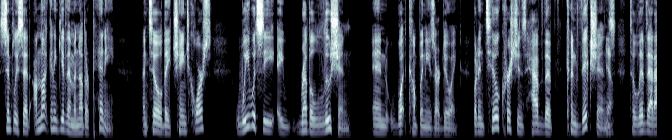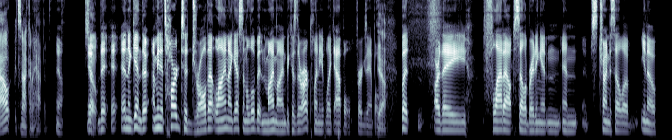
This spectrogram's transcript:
simply said, I'm not going to give them another penny until they change course, we would see a revolution in what companies are doing. But until Christians have the convictions Yeah. to live that out, it's not going to happen. Yeah. So, yeah, the, and again, I mean, it's hard to draw that line, I guess, and a little bit in my mind because there are plenty of like Apple, for example. yeah. But are they flat out celebrating it and and trying to sell a you know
